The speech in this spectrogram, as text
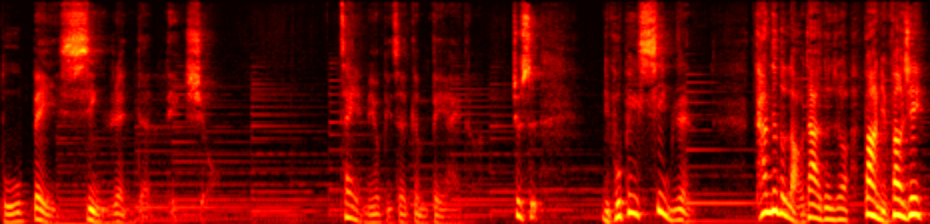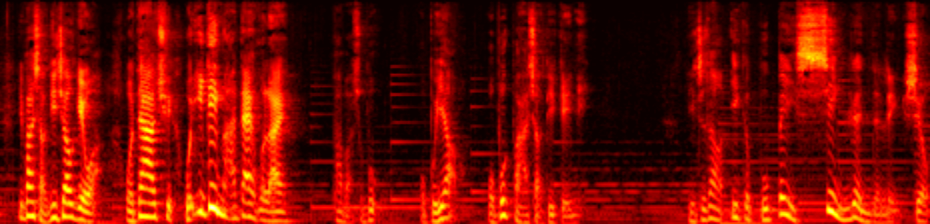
不被信任的领袖。再也没有比这更悲哀的了，就是你不被信任。他那个老大跟说：“爸，你放心，你把小弟交给我，我带他去，我一定把他带回来。”爸爸说：“不，我不要，我不把小弟给你。”你知道，一个不被信任的领袖，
